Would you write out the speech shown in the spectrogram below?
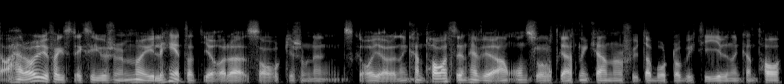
Ja, här har ju faktiskt Execution en möjlighet att göra saker som den ska göra. Den kan ta sig en Heavy Onslaught Gatling Cannon och skjuta bort objektiven. Den kan ta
